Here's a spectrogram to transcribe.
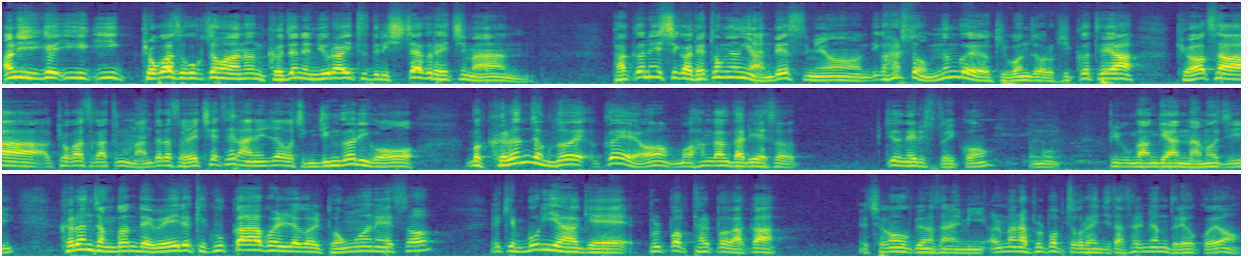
아니 이게 이, 이 교과서 국정화는 그 전에 뉴라이트들이 시작을 했지만 박근혜 씨가 대통령이 안 됐으면 이거 할 수 없는 거예요 기본적으로. 기껏해야 교학사 교과서 같은 거 만들어서 왜 채택 안 해주고 징징거리고 뭐 그런 정도의 거예요. 뭐 한강 다리에서 뛰어내릴 수도 있고 뭐 비분관계한 나머지. 그런 정도인데 왜 이렇게 국가 권력을 동원해서 이렇게 무리하게 불법 탈법 아까 최강욱 변호사님이 얼마나 불법적으로 했는지 다 설명드렸고요.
